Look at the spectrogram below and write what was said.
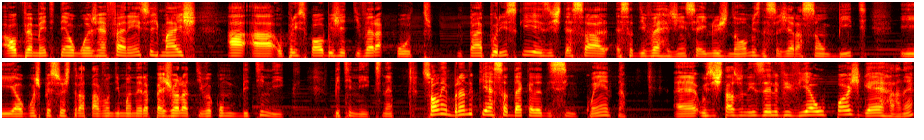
obviamente, tem algumas referências, mas a, a, o principal objetivo era outro. Então é por isso que existe essa, essa divergência aí nos nomes dessa geração beat e algumas pessoas tratavam de maneira pejorativa como beatnik, beatniks, né? Só lembrando que essa década de 50 é, os Estados Unidos ele vivia o pós-guerra, né?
